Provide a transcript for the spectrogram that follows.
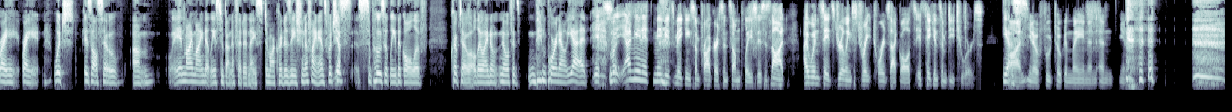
Right, right. Which is also, um, in my mind, at least, to benefit a nice democratization of finance, which yep. is supposedly the goal of crypto. Although I don't know if it's been borne out yet. It's, but, I mean, it maybe it's making some progress in some places. It's not. I wouldn't say it's drilling straight towards that goal. It's it's taken some detours yes. on you know food token lane and and you know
